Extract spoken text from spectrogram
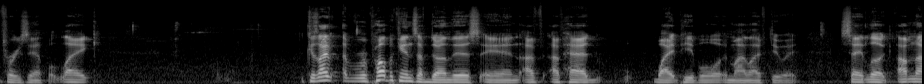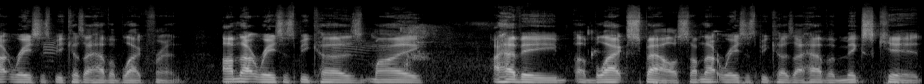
For example, like because I Republicans have done this, and I've I've had white people in my life do it. Say, look, I'm not racist because I have a black friend. I'm not racist because my I have a, a black spouse. I'm not racist because I have a mixed kid.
